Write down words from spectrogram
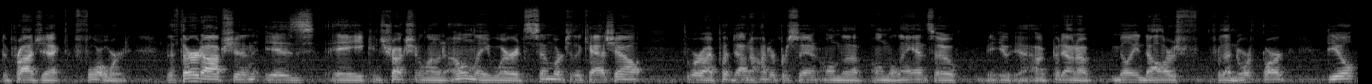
the project forward. The third option is a construction loan only, where it's similar to the cash out, to where I put down 100% on the on the land. So I put down a million dollars for that North Park deal,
